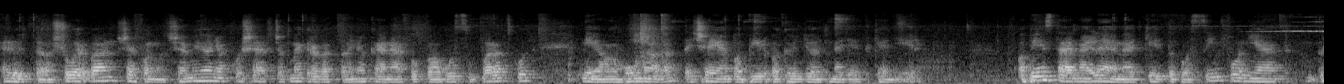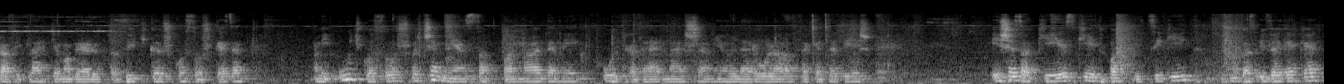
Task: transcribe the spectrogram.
előtte a sorban, se fonott sem műanyagkosár, csak megragadta a nyakánál fogva a hosszú palackot, néha a hóna alatt egy papírba göngyölt negyed kenyér. A pénztárnál leemelt két doboz szimfóniát, grafit látja maga előtt az ügykös, koszos kezet, ami úgy koszos, hogy semmilyen szappannal, de még ultradárnál sem jön le róla a feketedés. És ez a kéz két patli cigit, meg az üvegeket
